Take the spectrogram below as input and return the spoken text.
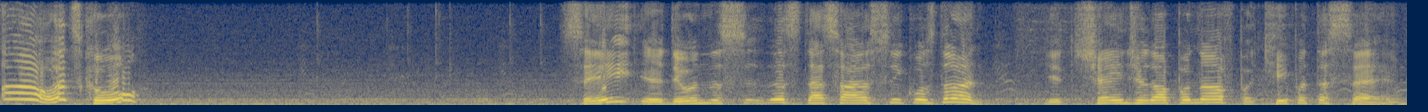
Oh, that's cool! See? You're doing this... this. That's how a sequel's done. You change it up enough, but keep it the same.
